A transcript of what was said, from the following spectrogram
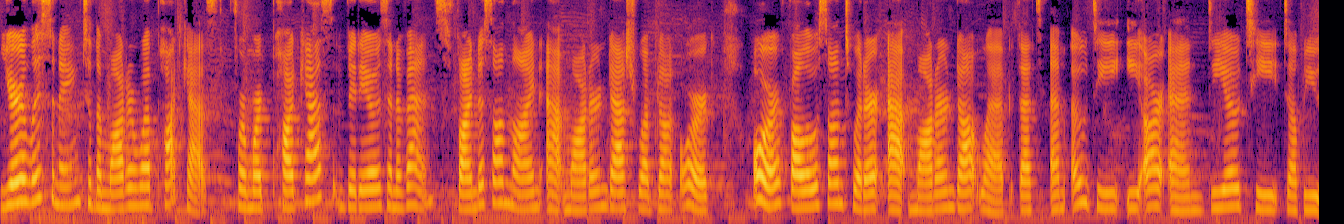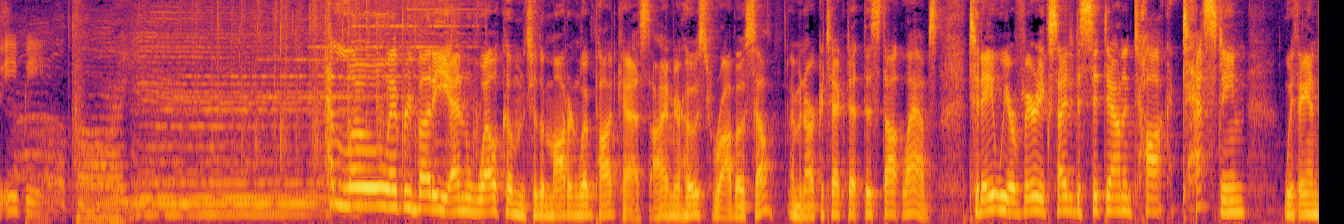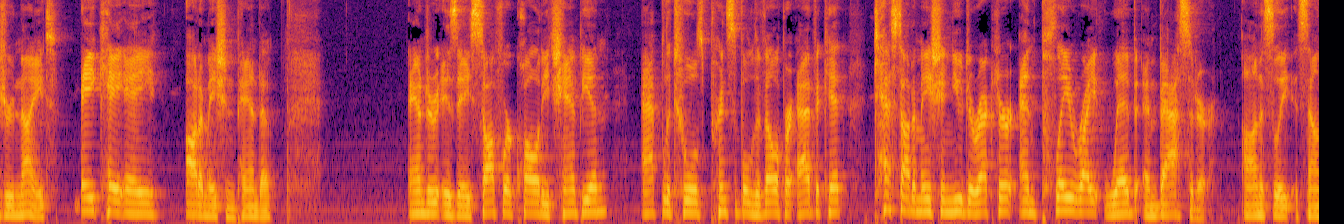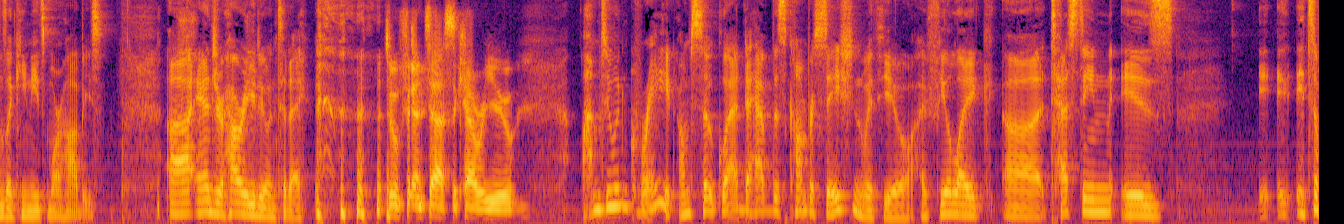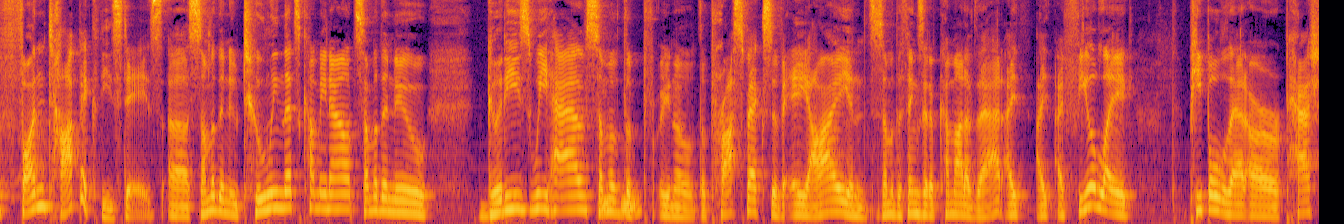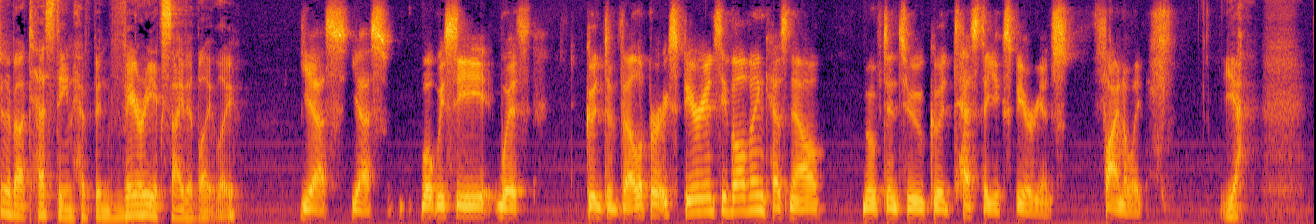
You're listening to the Modern Web Podcast. For more podcasts, videos, and events, find us online at modern-web.org or follow us on Twitter at modern.web. That's M O D E R N D O T W E B. Hello, everybody, and welcome to the Modern Web Podcast. I am your host, Rob Ocel. I'm an architect at This Dot Labs. Today, we are very excited to sit down and talk testing with Andrew Knight, aka Automation Panda. Andrew is a software quality champion, Applitools principal developer advocate, test automation U director, and playwright web ambassador. Honestly, it sounds like he needs more hobbies. Uh, Andrew, how are you doing today? doing fantastic. How are you? I'm doing great. I'm so glad to have this conversation with you. I feel like uh, testing is it's a fun topic these days. Uh, some of the new tooling that's coming out, some of the new goodies we have, some of the mm-hmm. you know the prospects of AI and some of the things that have come out of that. I, I, I feel like people that are passionate about testing have been very excited lately. Yes, yes. What we see with good developer experience evolving has now moved into good testing experience. Finally. Yeah.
